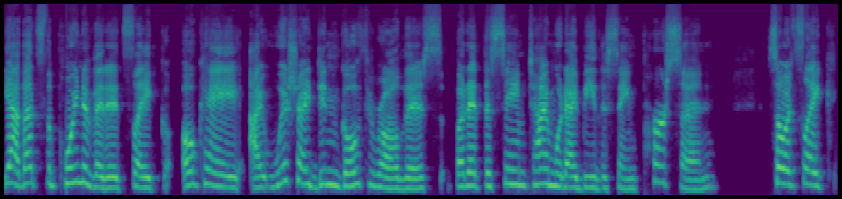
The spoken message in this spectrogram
yeah, that's the point of it. It's like, okay, I wish I didn't go through all this, but at the same time, would I be the same person? So it's like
